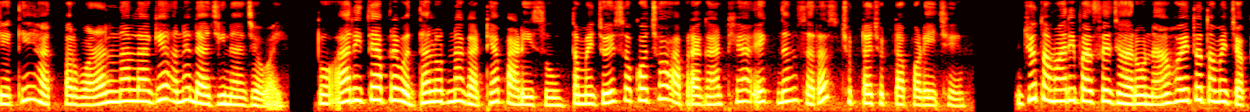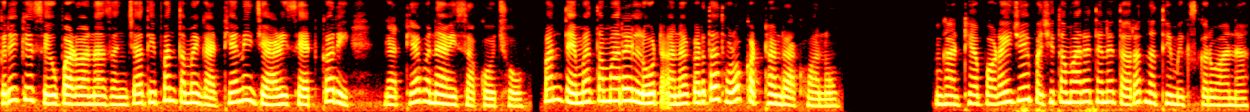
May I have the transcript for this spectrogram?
જેથી હાથ પર વળાલ ના લાગે અને દાજી ના જવાય. તો આ રીતે આપણે બધા લોટના ગાંઠિયા પાડીશું. તમે જોઈ શકો છો આપણા ગાંઠિયા એકદમ સરસ છૂટા છૂટા પડે છે. જો તમારી પાસે જારો ના હોય તો તમે ચકરી કે સેવ પાડવાના સંચાથી પણ તમે ગાંઠિયાની જાળી સેટ કરી ગાંઠિયા બનાવી શકો છો. પણ તેમાં તમારે લોટ આના કરતાં થોડો કઠણ રાખવાનો. ગાંઠિયા પડાઈ જાય પછી તમારે તેને તરત નથી મિક્સ કરવાના.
